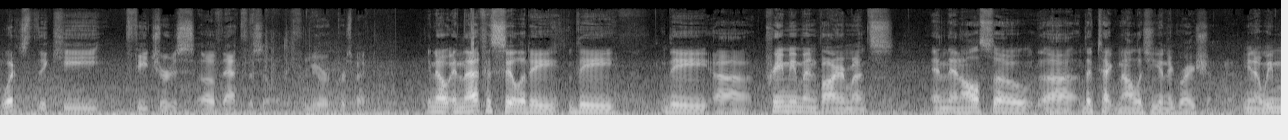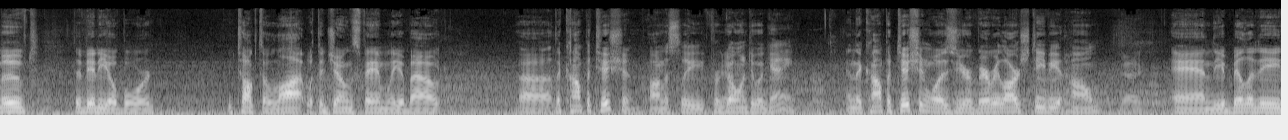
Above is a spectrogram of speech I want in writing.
What's the key features of that facility from your perspective? You know, in that facility, the the uh, premium environments, and then also uh, the technology integration. You know, we moved the video board. We talked a lot with the Jones family about uh, the competition, honestly, for Yeah. going to a game. And the competition was your very large TV at home, and the ability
